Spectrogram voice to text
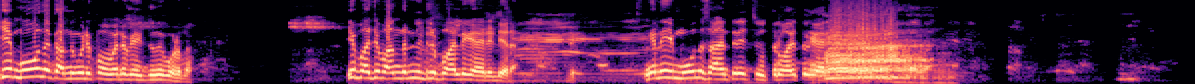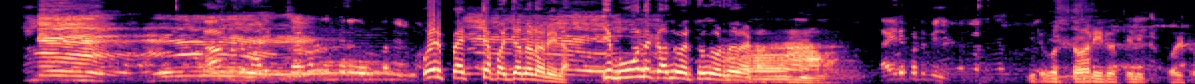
ഈ മൂന്ന് കന്നും കൂടി ഇപ്പൊ അവന്റെ കയ്യിൽ കൊടുന്ന. ഈ പജ്ജ് പന്ത്രണ്ട് ലിറ്റർ പാലിന് ഗ്യാരണ്ടി തരാം. ഇങ്ങനെ ഈ മൂന്ന് സാധനത്തിന് വെച്ച് ഉത്തരവാദിത്വം ഗ്യാരണ്ടി ഒരു പെറ്റ പജ്ജെന്നോട് അറിയില്ല. ഈ മൂന്ന് കന്ന് വരുത്തുന്നു കൊടുത്തത് കേട്ടോ. ധൈര്യപ്പെട്ട് പിന്നെ ഇരുപത്തി ആറ് ഇരുപത്തി ലിറ്റർ ക്വാളിറ്റി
